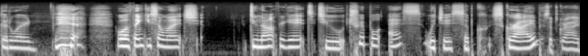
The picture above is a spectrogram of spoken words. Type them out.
Good word. well, thank you so much. Do not forget to triple S, which is subscribe, Subscribe,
